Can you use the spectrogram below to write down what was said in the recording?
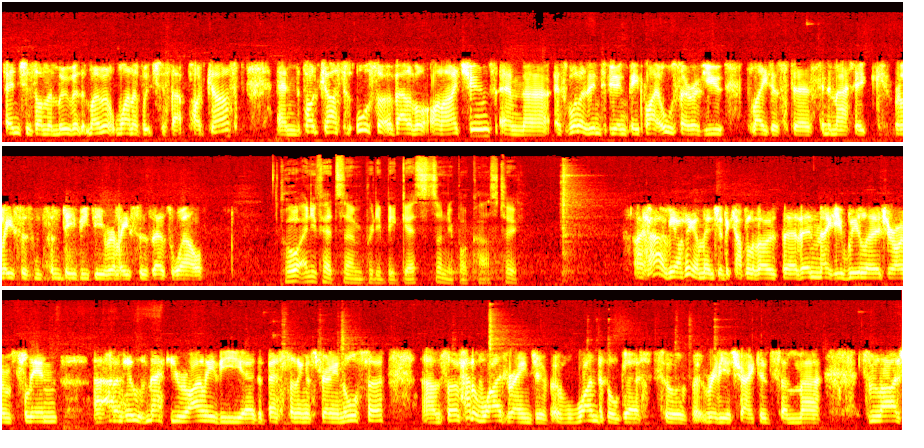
ventures on the move at the moment, one of which is that podcast. And the podcast is also available on iTunes, and uh, as well as interviewing people, I also review the latest uh, cinematic releases and some DVD releases as well. Cool, and you've had some pretty big guests on your podcast too. I have, yeah. I think I mentioned a couple of those there. Then Maggie Wheeler, Jerome Flynn, uh, Adam Hills, Matthew Reilly, the uh, the best-selling Australian author. Um, so I've had a wide range of, of wonderful guests who have really attracted some uh, some large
